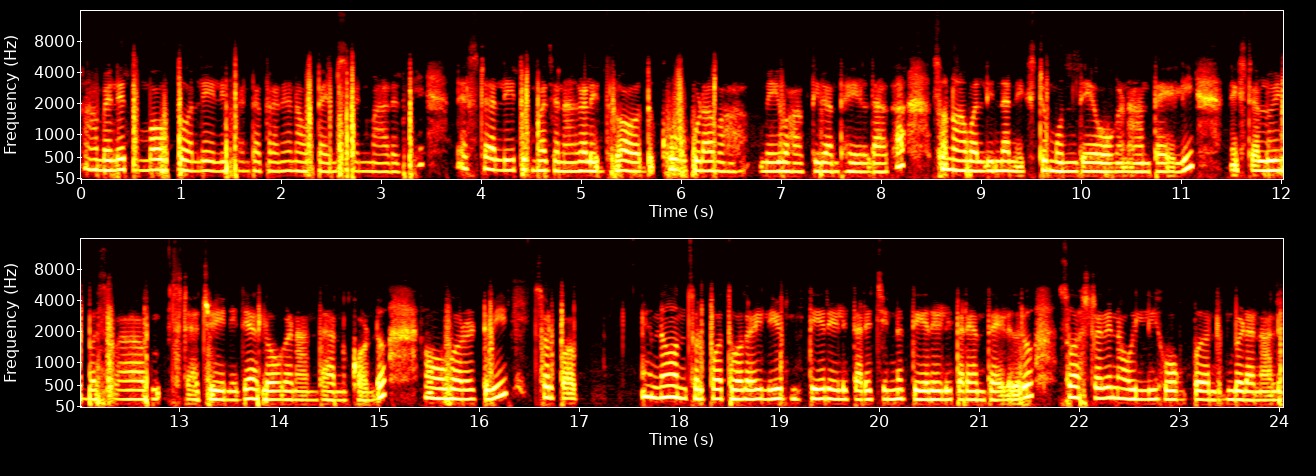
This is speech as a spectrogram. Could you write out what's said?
ಆಮೇಲೆ ತುಂಬ ಹೊತ್ತು ಅಲ್ಲೇ ಎಲಿಫೆಂಟ್ ಹತ್ರನೇ ನಾವು ಟೈಮ್ ಸ್ಪೆಂಡ್ ಮಾಡಿದ್ವಿ. ನೆಕ್ಸ್ಟ್ ಅಲ್ಲಿ ತುಂಬ ಜನಗಳಿದ್ದರು ಅದಕ್ಕೂ ಕೂಡ ಮೇವು ಹಾಕ್ತೀವಿ ಅಂತ ಹೇಳಿದಾಗ. ಸೊ ನಾವು ಅಲ್ಲಿಂದ ನೆಕ್ಸ್ಟ್ ಮುಂದೆ ಹೋಗೋಣ ಅಂತ ಹೇಳಿ ನೆಕ್ಸ್ಟ್ ಅಲ್ಲಿ ಬಸವ ಸ್ಟ್ಯಾಚು ಏನಿದೆ ಅಲ್ಲಿ ಹೋಗೋಣ ಅಂತ ಅಂದ್ಕೊಂಡು ನಾವು ಹೊರಟ್ವಿ. ಸ್ವಲ್ಪ ಇನ್ನೂ ಒಂದು ಸ್ವಲ್ಪ ಹೊತ್ತು ಹೋದರೆ ಇಲ್ಲಿ ತೇರು ಎಳಿತಾರೆ, ಚಿನ್ನದ ತೇರು ಎಳಿತಾರೆ ಅಂತ ಹೇಳಿದ್ರು. ಸೊ ಅಷ್ಟರಲ್ಲಿ ನಾವು ಇಲ್ಲಿ ಹೋಗಿ ಬಂದುಬಿಡೋಣ, ಅಲ್ಲಿ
